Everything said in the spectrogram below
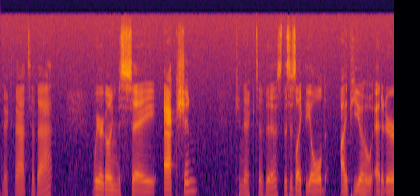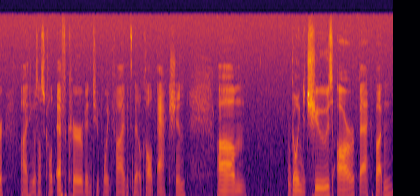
connect that to that. We are going to say action, connect to this. This is like the old IPO editor. I think it was also called F-Curve in 2.5. It's now called Action. Um, I'm going to choose our back button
